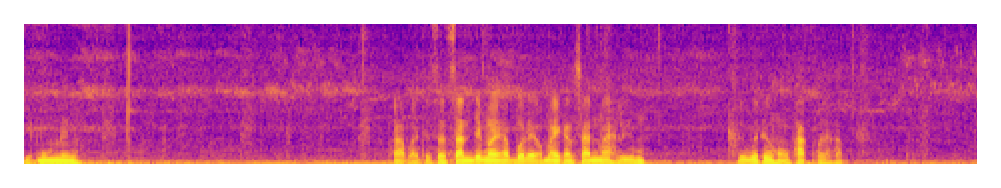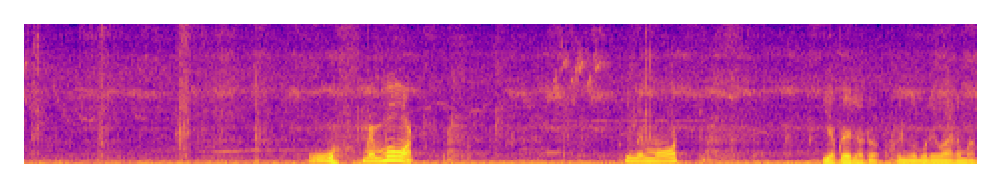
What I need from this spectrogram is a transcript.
อีกมุมหนึ่งภาพอาจจะสั้นๆจังหน่อยครับบ่ได้เอาไม้กันสั้นมาลืมลืมไปถึงของพักไปแล้วครับโอ้แม่มอดพี่แม่มอดเหยียบได้แล้วเนาะเพิ่นก็บ่ได้ว่าหรอกมั้ง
